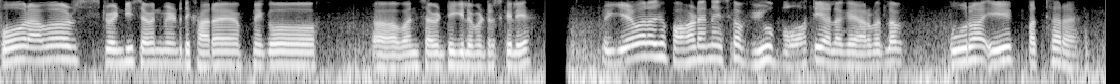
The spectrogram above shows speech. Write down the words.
Four hours twenty seven minute दिखा रहा है अपने को वन सेवेंटी किलोमीटर्स के लिए। तो ये वाला जो पहाड़ है ना, इसका व्यू बहुत ही अलग है यार। मतलब पूरा एक पत्थर है।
